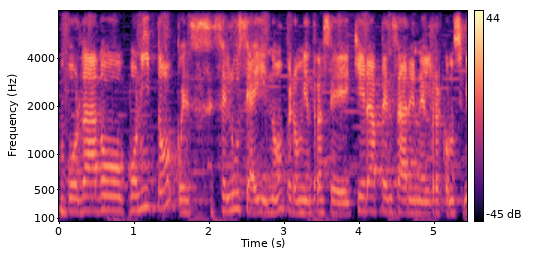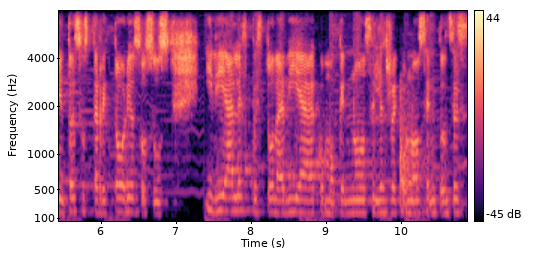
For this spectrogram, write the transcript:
bordado bonito, pues se luce ahí, ¿no? Pero mientras se quiera pensar en el reconocimiento de sus territorios o sus ideales, pues todavía como que no se les reconoce. Entonces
